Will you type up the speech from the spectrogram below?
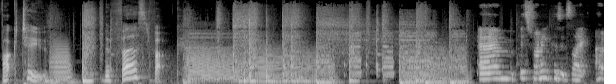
Fuck 2. The first fuck. Um, it's funny because it's like I,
